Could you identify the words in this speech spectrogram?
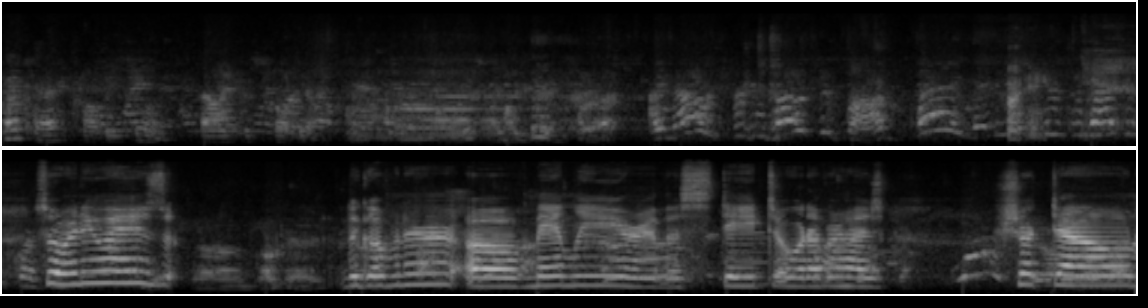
Okay, I'll be soon. I like this photo. So, anyways, the governor of Manly or the state or whatever has shut down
